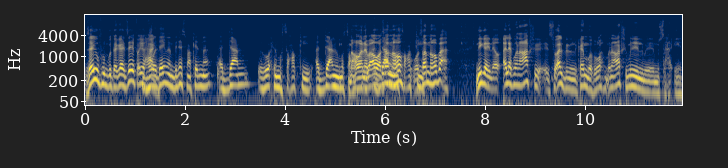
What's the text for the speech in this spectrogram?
زيه في البوتاجاز زي في أي ما هو حاجة. دايما بنسمع كلمة الدعم يروح للمستحقين الدعم للمستحقين ما هو أنا بقى وصلنا أهو. وصلنا أهو بقى. نيجي قال لك ما نعرفش السؤال من اللي كان مطروح ما نعرفش مين المستحقين.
